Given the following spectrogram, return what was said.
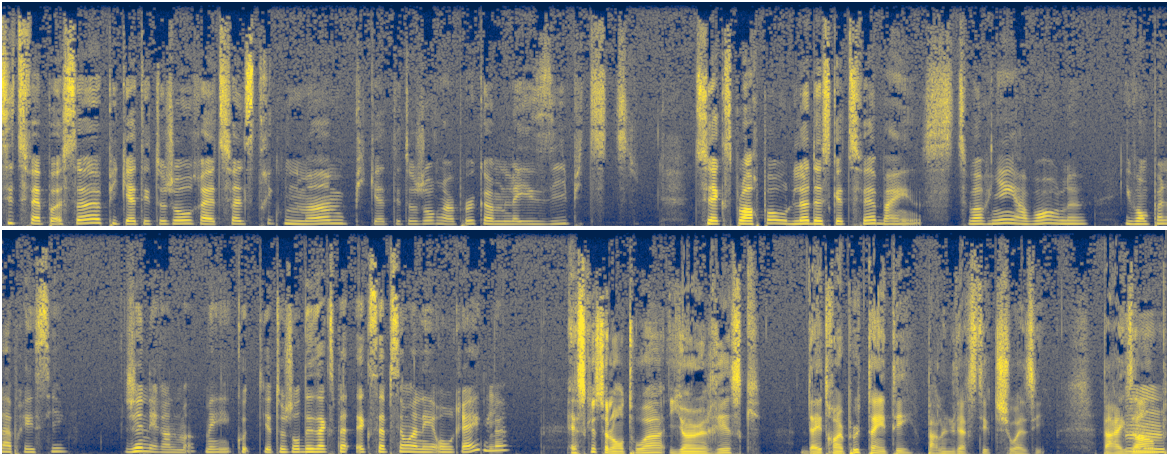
si tu fais pas ça, puis que t'es toujours, euh, tu fais le strict minimum, puis que t'es toujours un peu comme lazy, puis tu, tu, tu explores pas au-delà de ce que tu fais, ben, tu vas rien avoir, là. Ils vont pas l'apprécier. Généralement. Mais écoute, il y a toujours des exceptions à les- aux règles. Est-ce que, selon toi, il y a un risque d'être un peu teinté par l'université que tu choisis? Par exemple, Mm.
